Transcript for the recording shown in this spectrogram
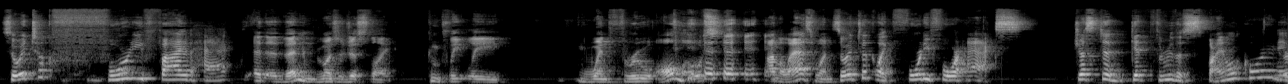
So it took 45 hacks, and then it must have just like completely went through almost on the last one. So it took like 44 hacks just to get through the spinal cord? Maybe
